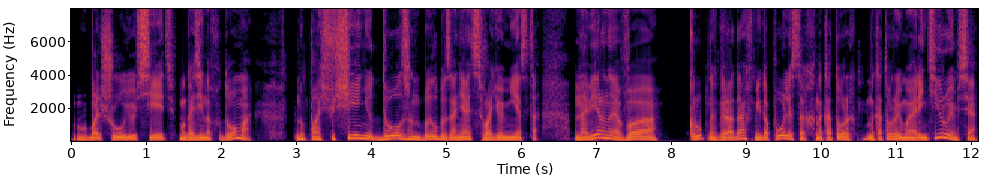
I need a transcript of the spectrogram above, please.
в большую сеть магазинов дома, ну, по ощущению, должен был бы занять свое место. Наверное, в крупных городах, в мегаполисах, на, которых, на которые мы ориентируемся,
